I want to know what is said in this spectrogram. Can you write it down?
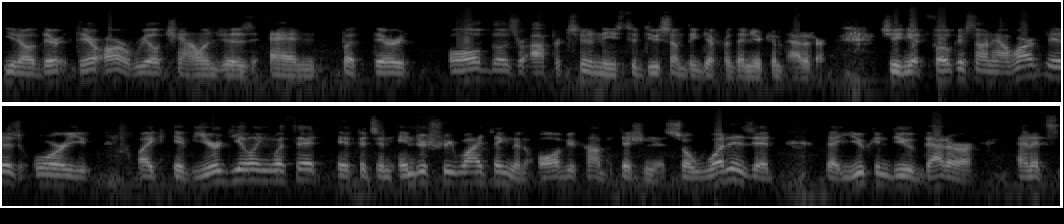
you know, there there are real challenges, and but there all of those are opportunities to do something different than your competitor. So you can get focused on how hard it is, or you like if you're dealing with it, if it's an industry wide thing, then all of your competition is. So what is it that you can do better? And it's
